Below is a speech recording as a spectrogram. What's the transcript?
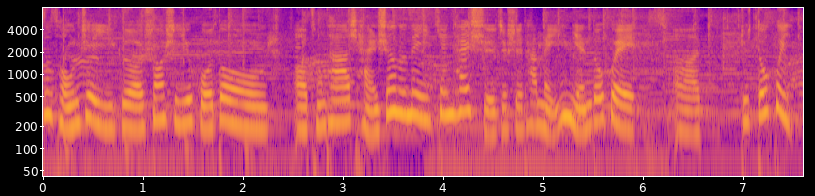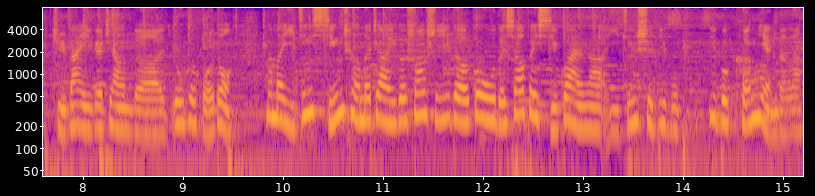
自从这一个双十一活动，呃，从它产生的那一天开始，就是它每一年都会，呃，就都会举办一个这样的优惠活动。那么已经形成的这样一个双十一的购物的消费习惯呢，已经是必不必不可免的了。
